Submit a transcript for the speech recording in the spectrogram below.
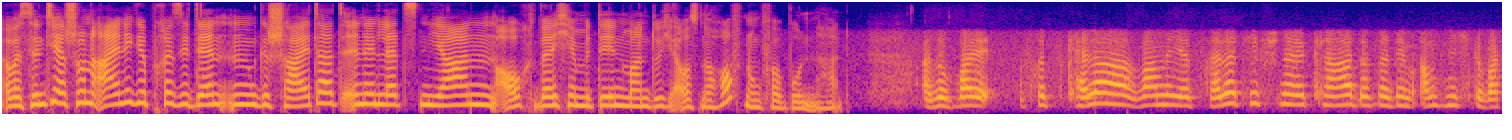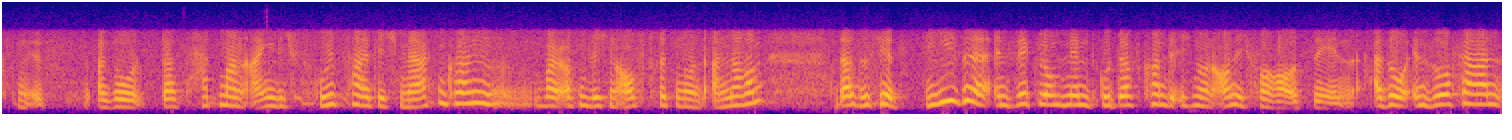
Aber es sind ja schon einige Präsidenten gescheitert in den letzten Jahren, auch welche, mit denen man durchaus eine Hoffnung verbunden hat. Also bei Fritz Keller war mir jetzt relativ schnell klar, dass er dem Amt nicht gewachsen ist. Also das hat man eigentlich frühzeitig merken können bei öffentlichen Auftritten und anderem. Dass es jetzt diese Entwicklung nimmt, gut, das konnte ich nun auch nicht voraussehen. Also insofern,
